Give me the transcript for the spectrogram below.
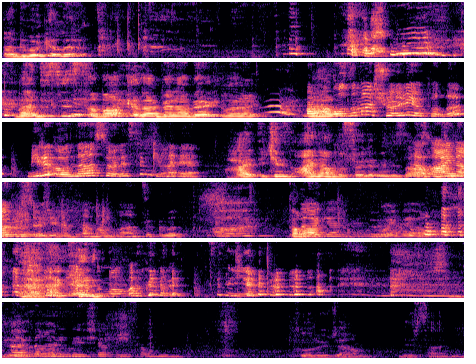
Hadi bakalım. Bence siz sabaha kadar beraber kalarak Ama o zaman şöyle yapalım. Biri önden söylesin ki hani. Hayır ikiniz aynı anda söylemeniz lazım. Tamam, aynı anda söyleyelim. Tamam mantıklı. Ay, Tamam. Daha gelmedim bu eve ya. Nereden geldim Allah kahretsin ya. Şimdi Kendi halinde yaşayan bir insan soracağım. Bir saniye.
